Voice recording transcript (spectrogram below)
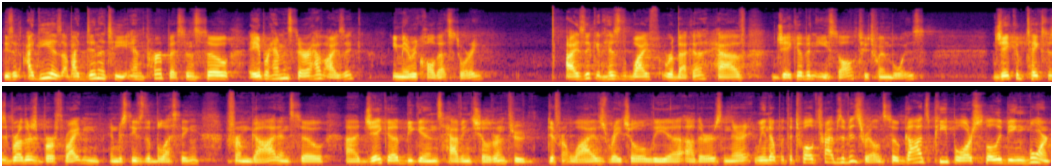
These ideas of identity and purpose. And so Abraham and Sarah have Isaac. You may recall that story. Isaac and his wife Rebekah have Jacob and Esau, two twin boys. Jacob takes his brother's birthright and, and receives the blessing from God. And so uh, Jacob begins having children through different wives Rachel, Leah, others. And there we end up with the 12 tribes of Israel. And so God's people are slowly being born.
